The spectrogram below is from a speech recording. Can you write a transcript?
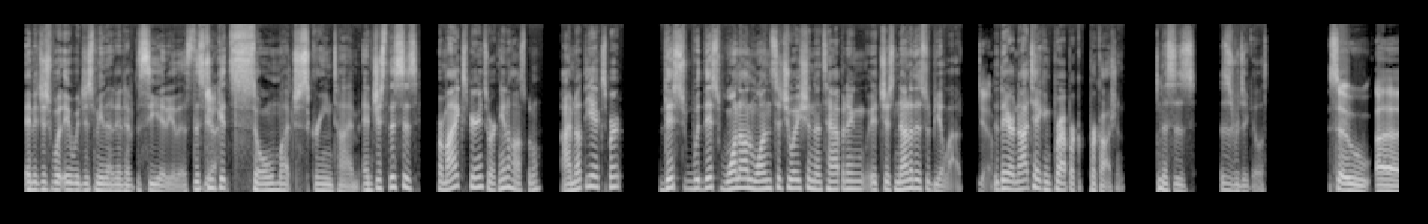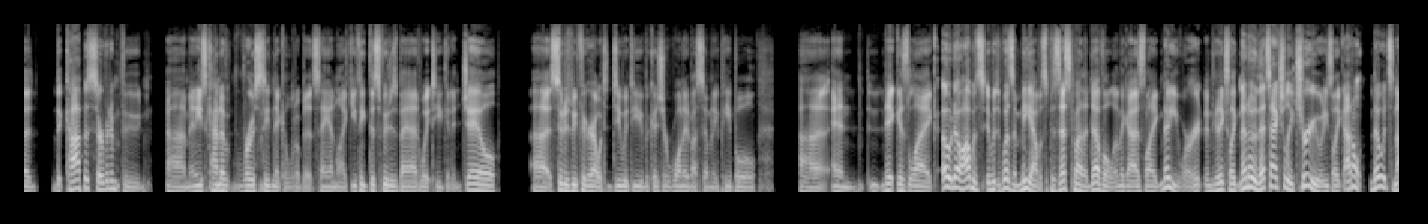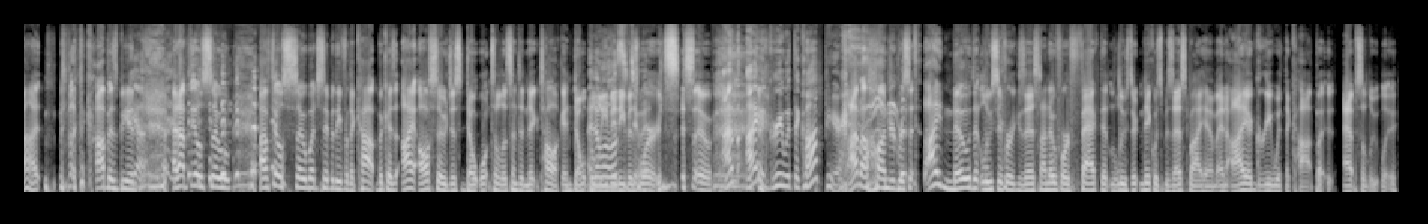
and it just would it would just mean I didn't have to see any of this. This dude Yeah. gets so much screen time, and just this is from my experience working in a hospital. I'm not the expert. This with this one-on-one situation that's happening, it's just none of this would be allowed. Yeah. They are not taking proper precautions. This is this is ridiculous. so uh the cop is serving him food um and he's kind of roasting nick a little bit saying like you think this food is bad wait till you get in jail uh as soon as we figure out what to do with you because you're wanted by so many people uh and nick is like oh no i was it was, wasn't me i was possessed by the devil and the guy's like no you weren't and nick's like no no that's actually true and he's like i don't no it's not like the cop is being Yeah. and i feel so i feel so much sympathy for the cop because i also just don't want to listen to nick talk and don't I don't believe any of his words so I'm I agree with the cop here. I'm a hundred percent. I know that Lucifer exists. I know for a fact that Lucifer, Nick was possessed by him, and I agree with the cop. Absolutely.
